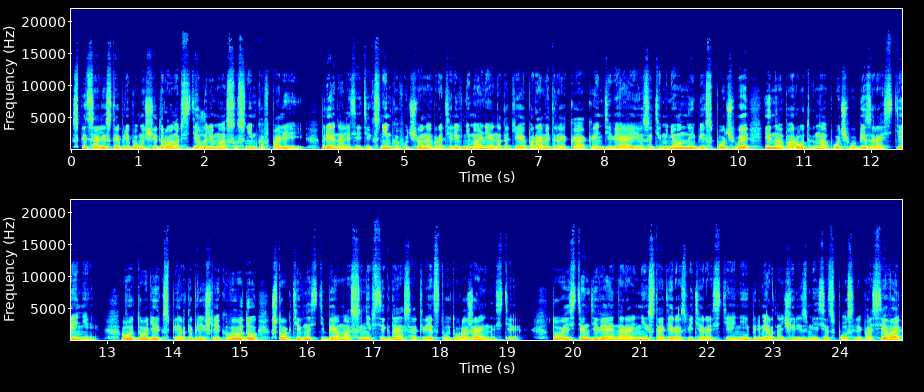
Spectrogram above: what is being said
Специалисты при помощи дронов сделали массу снимков полей. При анализе этих снимков ученые обратили внимание на такие параметры, как NDVI затемненный, без почвы и наоборот на почву без растений. В итоге эксперты пришли к выводу, что активность биомассы не всегда соответствует урожайности. То есть NDVI на ранней стадии развития растений, примерно через месяц после посева,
